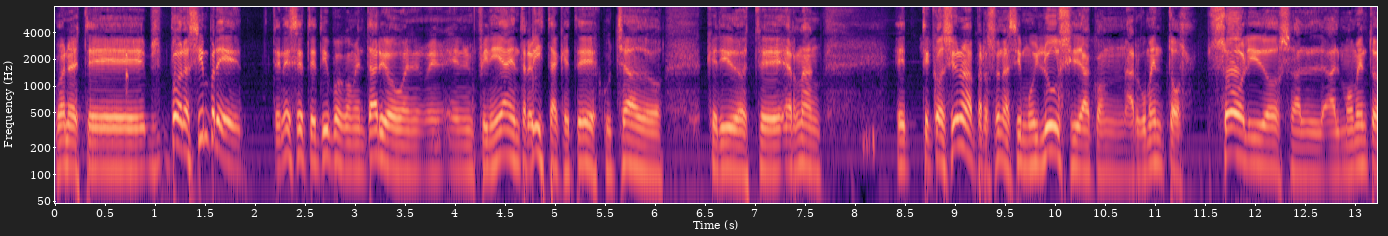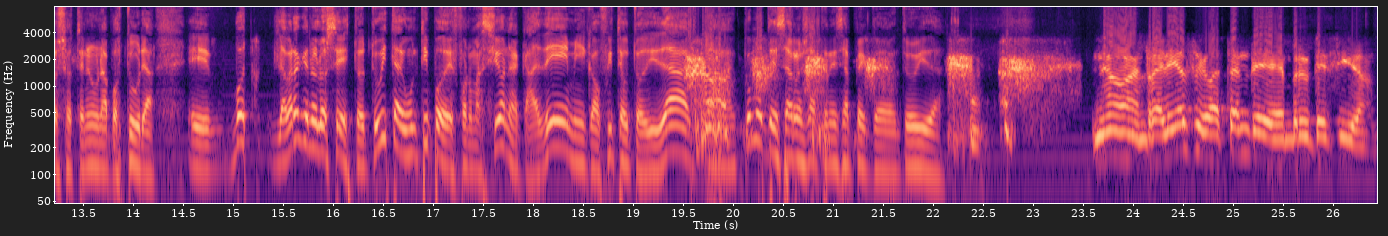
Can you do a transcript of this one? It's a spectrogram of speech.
Bueno, este, bueno, siempre tenés este tipo de comentarios en, en, infinidad de entrevistas que te he escuchado, querido este Hernán. Eh, te considero una persona así muy lúcida, con argumentos sólidos al, momento de sostener una postura. Eh, vos, la verdad que no lo sé esto, ¿tuviste algún tipo de formación académica o fuiste autodidacta? ¿Cómo te desarrollaste en ese aspecto en tu vida? No, en realidad soy bastante embrutecido.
